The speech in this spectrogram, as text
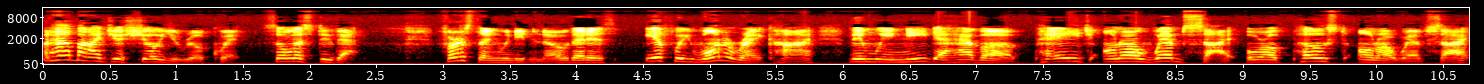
But how about I just show you real quick? So let's do that. First thing we need to know, that is, if we want to rank high, then we need to have a page on our website or a post on our website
